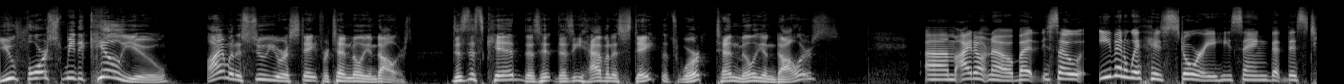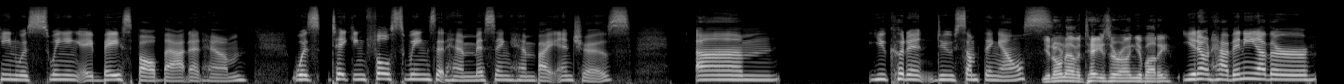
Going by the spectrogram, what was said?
You forced me to kill you. I'm going to sue your estate for $10 million. Does this kid, does it, does he have an estate that's worth $10 million? Um, I don't know, but so even with his story, he's saying that this teen was swinging a baseball bat at him, was taking full swings at him, missing him by inches. Um, you couldn't do something else. You don't have a taser on you, buddy? You don't have any other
